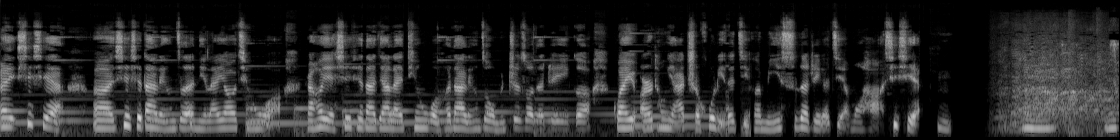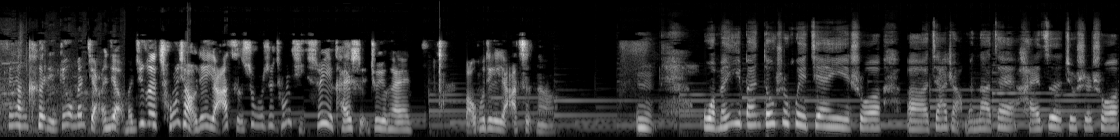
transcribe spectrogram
哎，谢谢，呃，谢谢大玲子你来邀请我，然后也谢谢大家来听我和大玲子我们制作的这一个关于儿童牙齿护理的几个迷思的这个节目哈，谢谢。嗯嗯。你非常客气，给我们讲一讲吧。这个从小这牙齿是不是从几岁开始就应该保护这个牙齿呢？嗯，我们一般都是会建议说，呃，家长们呢，在孩子就是说，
